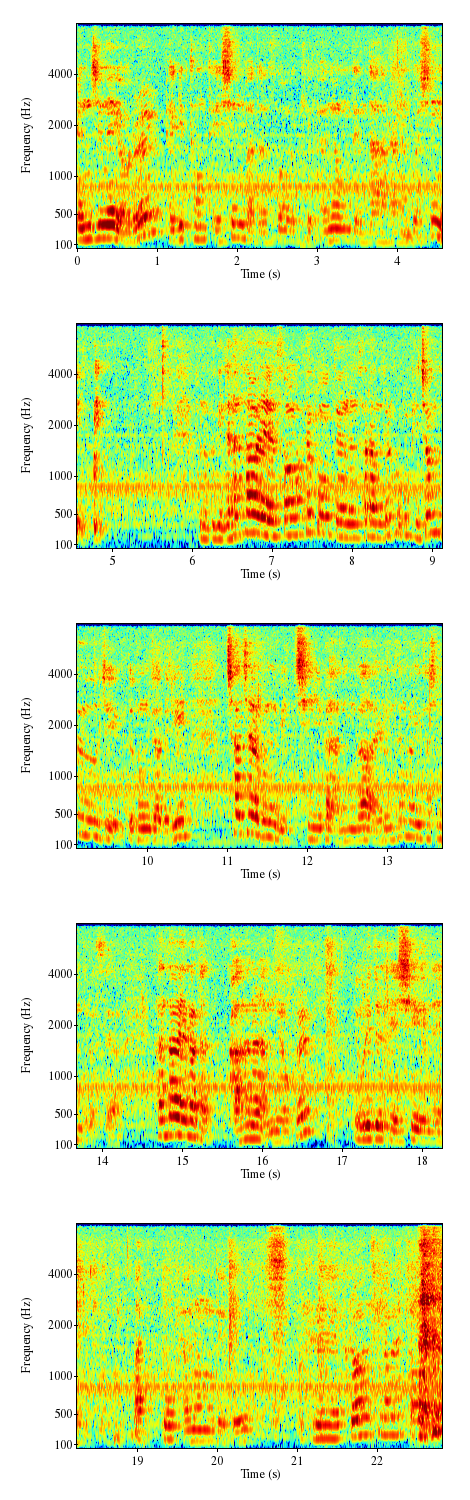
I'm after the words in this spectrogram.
엔진의 열을 배기통 대신 받아서 이렇게 변형된다라는 것이 저는 그게 이제 한 사회에서 해고되는 사람들 혹은 비정규직 노동자들이 차지하고 있는 위치가 아닌가 이런 생각이 사실은 들었어요. 한 사회가 가, 가하는 압력을 우리들 대신에 이렇게 맞고 변형되고 그래, 그런 생각을 했던 것 같아요.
